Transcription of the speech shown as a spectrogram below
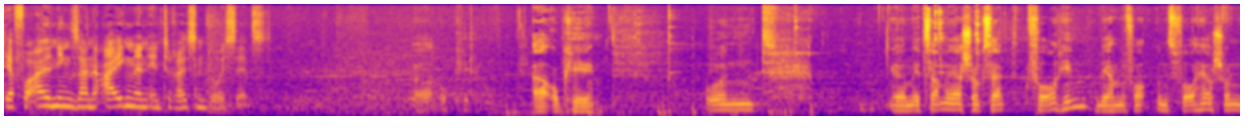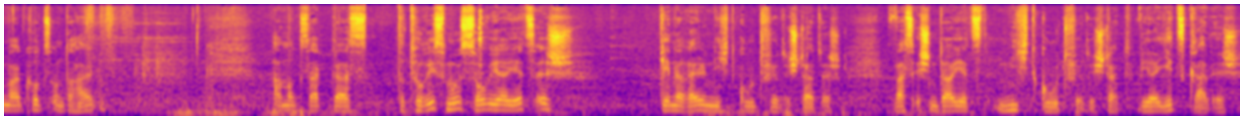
der vor allen Dingen seine eigenen Interessen durchsetzt. Ah, okay. Ah, okay. Und ähm, jetzt haben wir ja schon gesagt, vorhin, wir haben uns vorher schon mal kurz unterhalten, haben wir gesagt, dass der Tourismus, so wie er jetzt ist, generell nicht gut für die Stadt ist. Was ist denn da jetzt nicht gut für die Stadt, wie er jetzt gerade ist?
